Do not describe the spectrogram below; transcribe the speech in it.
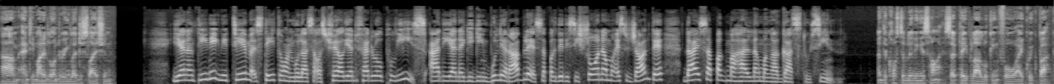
um, anti-money laundering legislation. Yan ang tinig ni Tim Staton mula sa Australian Federal Police. Aniya nagiging vulnerable sa pagdedesisyon ng mga estudyante dahil sa pagmahal ng mga gastusin. The cost of living is high, so people are looking for a quick buck.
